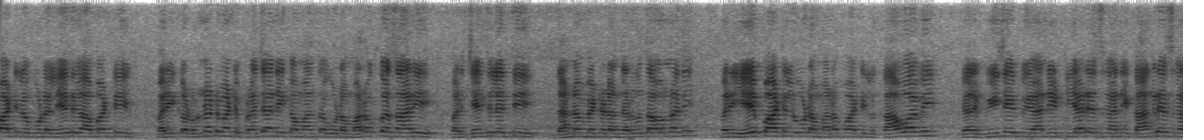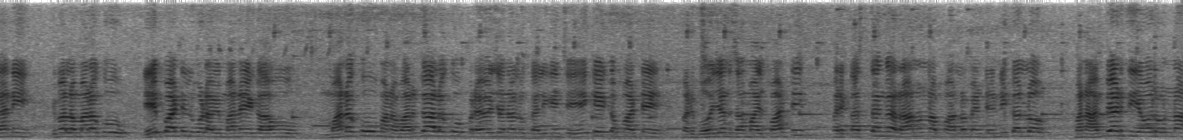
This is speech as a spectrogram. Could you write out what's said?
పార్టీలో కూడా లేదు కాబట్టి మరి ఇక్కడ ఉన్నటువంటి ప్రజానీకం అంతా కూడా మరొక్కసారి మరి చేతులెత్తి దండం పెట్టడం జరుగుతూ ఉన్నది. మరి ఏ పార్టీలు కూడా మన పార్టీలు కావాలి ఇవాళ బీజేపీ కానీ టీఆర్ఎస్ కానీ కాంగ్రెస్ కానీ ఇవాళ మనకు ఏ పార్టీలు కూడా అవి మనవి కావు. మనకు మన వర్గాలకు ప్రయోజనాలు కలిగించే ఏకైక పార్టీ మరి బహుజన సమాజ్ పార్టీ. మరి ఖచ్చితంగా రానున్న పార్లమెంట్ ఎన్నికల్లో మన అభ్యర్థి ఎవరు ఉన్నా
